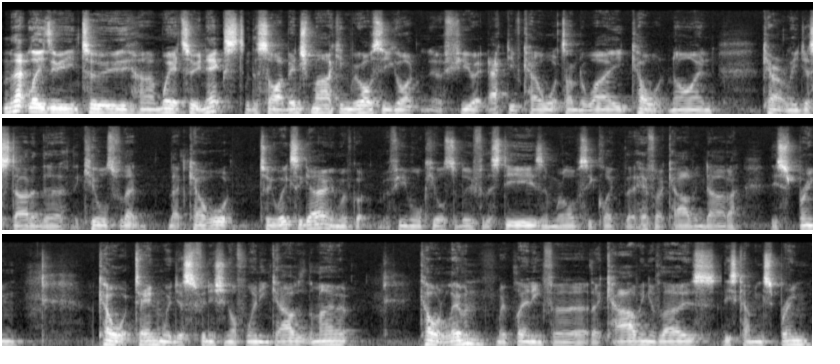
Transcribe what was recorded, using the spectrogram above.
And that leads me into um, where to next with the sire benchmarking. We've obviously got a few active cohorts underway. Cohort 9 currently just started the, the kills for that, that cohort two weeks ago, and we've got a few more kills to do for the steers, and we'll obviously collect the heifer calving data this spring. Cohort 10, we're just finishing off weaning calves at the moment. Cohort 11, we're planning for the calving of those this coming spring.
